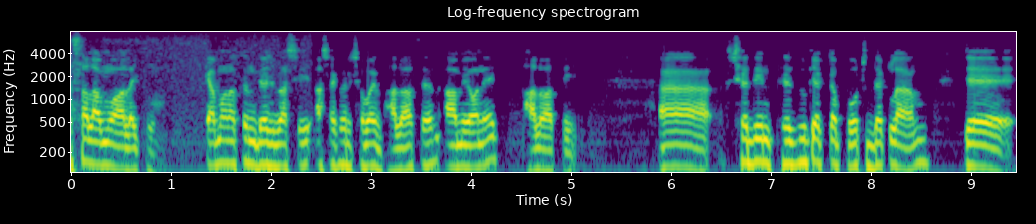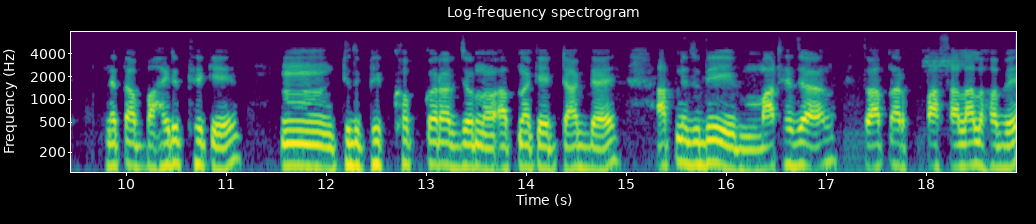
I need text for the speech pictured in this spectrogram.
আসসালামু আলাইকুম। কেমন আছেন দেশবাসী? আশা করি সবাই ভালো আছেন। আমি অনেক ভালো আছি। সেদিন ফেসবুকে একটা পোস্ট দেখলাম যে নেতা বাহিরের থেকে যদি বিক্ষোভ করার জন্য আপনাকে ডাক দেয়, আপনি যদি মাঠে যান, তো আপনার পাছা লাল হবে,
